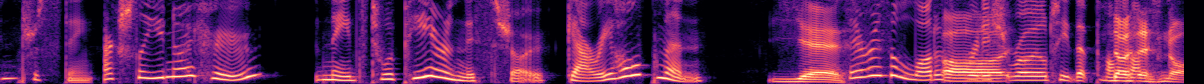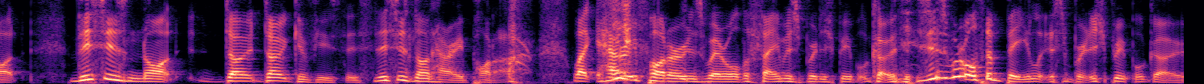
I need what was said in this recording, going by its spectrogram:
Interesting. Actually, you know who needs to appear in this show? Gary Oldman. Yes. There is a lot of Uh, British royalty that pop No, up. there's not. This is not. Don't don't confuse this. This is not Harry Potter. Like Harry Potter is where all the famous British people go. This is where all the B-list British people go.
